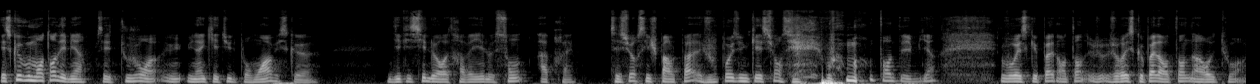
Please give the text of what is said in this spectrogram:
Est-ce que vous m'entendez bien? C'est toujours une inquiétude pour moi puisque difficile de retravailler le son après. C'est sûr, si je parle pas, je vous pose une question, si vous m'entendez bien, vous risquez pas d'entendre, je, risque pas d'entendre un retour.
